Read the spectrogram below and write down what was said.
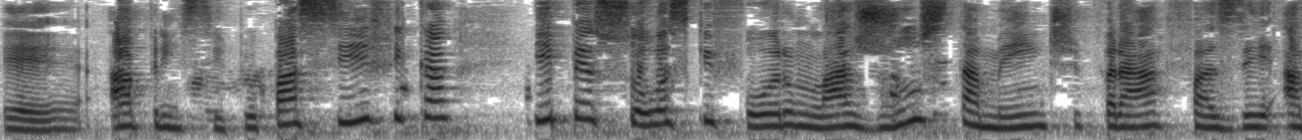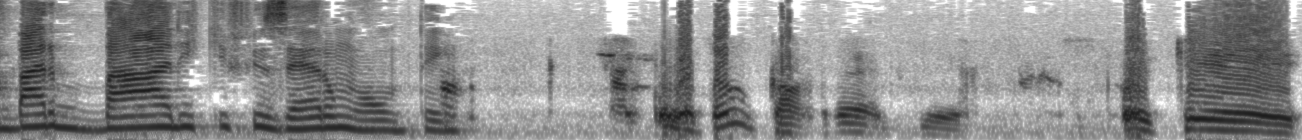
é, a princípio pacífica, e pessoas que foram lá justamente para fazer a barbárie que fizeram ontem. É tão calmo, né? porque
